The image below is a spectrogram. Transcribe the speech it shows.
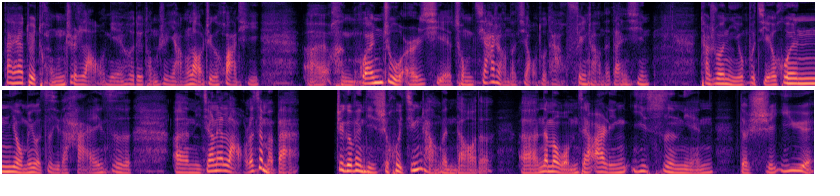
大家对同志老年和对同志养老这个话题。啊，很关注，而且从家长的角度，他非常的担心。他说：“你又不结婚，又没有自己的孩子，呃，你将来老了怎么办？”这个问题是会经常问到的。呃，那么我们在二零一四年的十一月，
